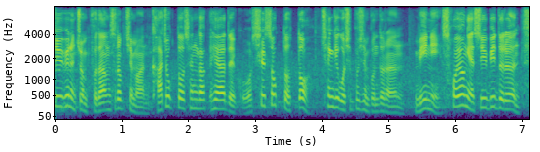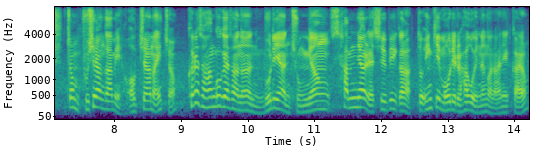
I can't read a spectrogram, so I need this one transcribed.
SUV는 좀 부담스럽지만 가족도 생각해야 되고 실속도 또 챙기고 싶으신 분들은 미니, 소형 SUV들은 좀 부실한 감이 없지 않아 있죠. 그래서 한국에서는 무리한 중형 3열 SUV가 또 인기 몰이를 하고 있는 건 아닐까요?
